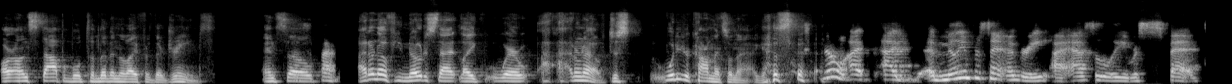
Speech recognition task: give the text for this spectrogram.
are unstoppable to live in the life of their dreams. And so I don't know if you noticed that, like where I don't know, just what are your comments on that? I guess. no, I, I a million percent agree. I absolutely respect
